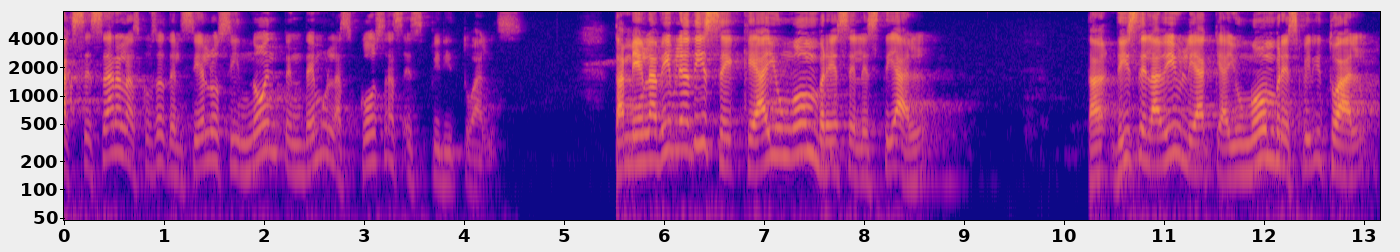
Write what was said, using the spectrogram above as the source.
accesar a las cosas del cielo si no entendemos las cosas espirituales. También la Biblia dice que hay un hombre celestial. Dice la Biblia que hay un hombre espiritual.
